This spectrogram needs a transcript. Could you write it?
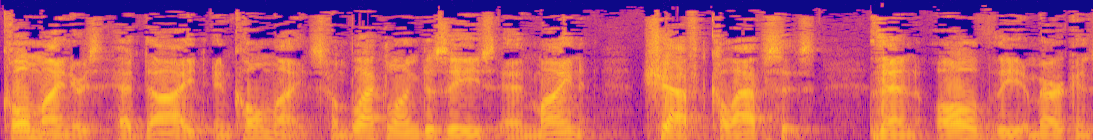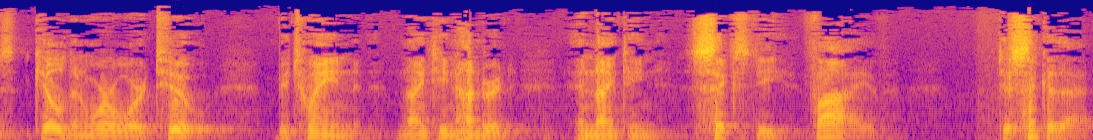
coal miners had died in coal mines from black lung disease and mine shaft collapses than all the Americans killed in World War II between 1900 and 1965. Just think of that.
